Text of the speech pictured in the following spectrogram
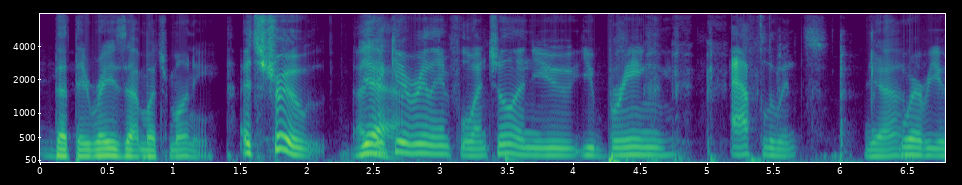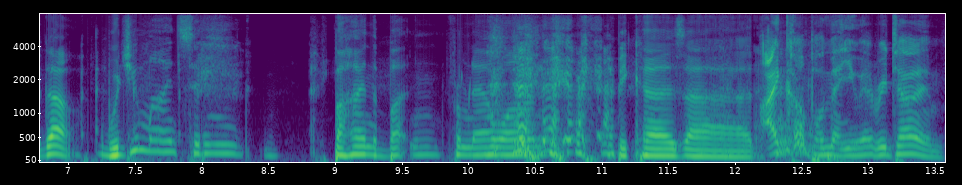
that they raise that much money. It's true. I Yeah. think you're really influential, and you you bring affluence Yeah. wherever you go. Would you mind sitting behind the button from now on? because uh, I compliment you every time.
